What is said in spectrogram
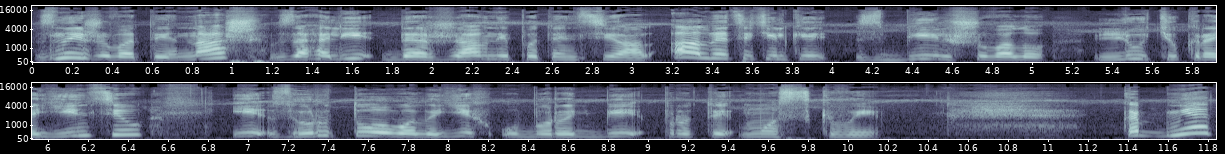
знижувати наш взагалі державний потенціал. Але це тільки збільшувало лють українців і згуртовувало їх у боротьбі проти Москви. Кабінет,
